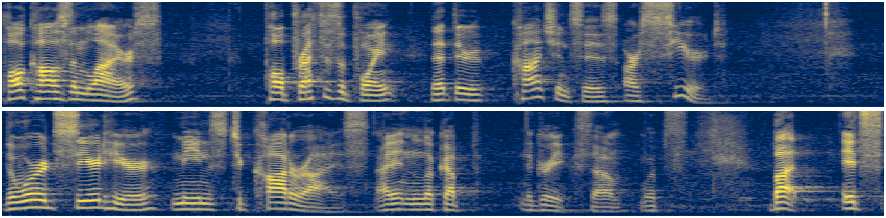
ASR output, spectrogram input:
Paul calls them liars. Paul presses the point that their consciences are seared. The word seared here means to cauterize. I didn't look up the Greek, so whoops. But it's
